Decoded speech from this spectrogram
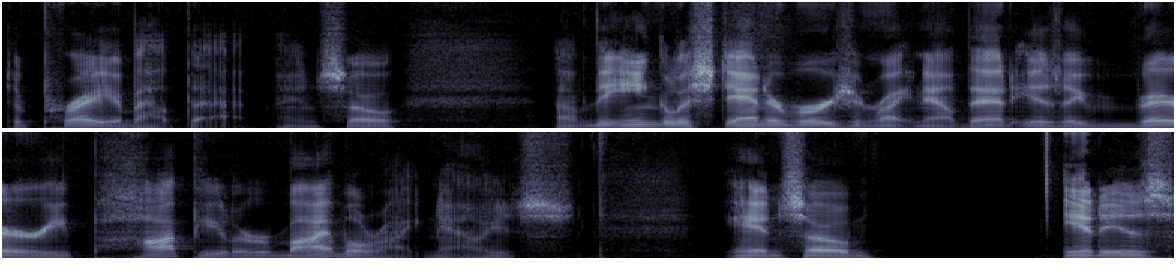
to pray about that. And so, um, the English Standard Version right now, that is a very popular Bible right now. It's and so it is,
